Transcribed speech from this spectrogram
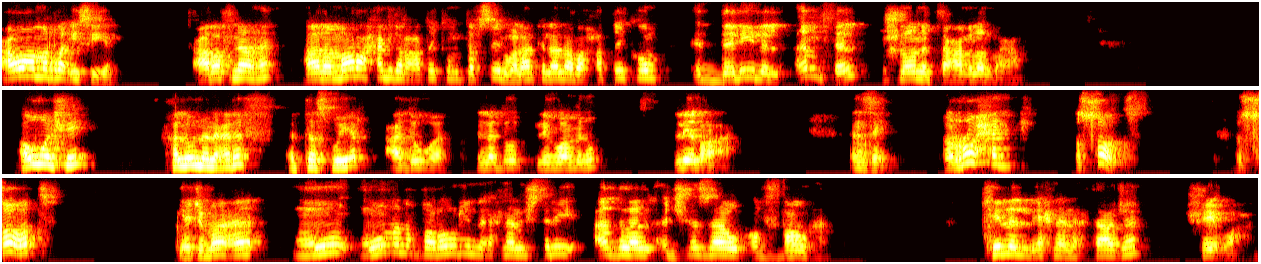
عوامل رئيسية. عرفناها؟ أنا ما راح أقدر أعطيكم تفصيل ولكن أنا راح أعطيكم الدليل الأمثل شلون تتعاملون معه. أول شيء خلونا نعرف التصوير عدوه اللدود اللي هو منو؟ الإضاءة. إنزين نروح حق الصوت. الصوت يا جماعة مو مو من الضروري إن إحنا نشتري أغلى الأجهزة وأفضلها. كل اللي إحنا نحتاجه شيء واحد.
